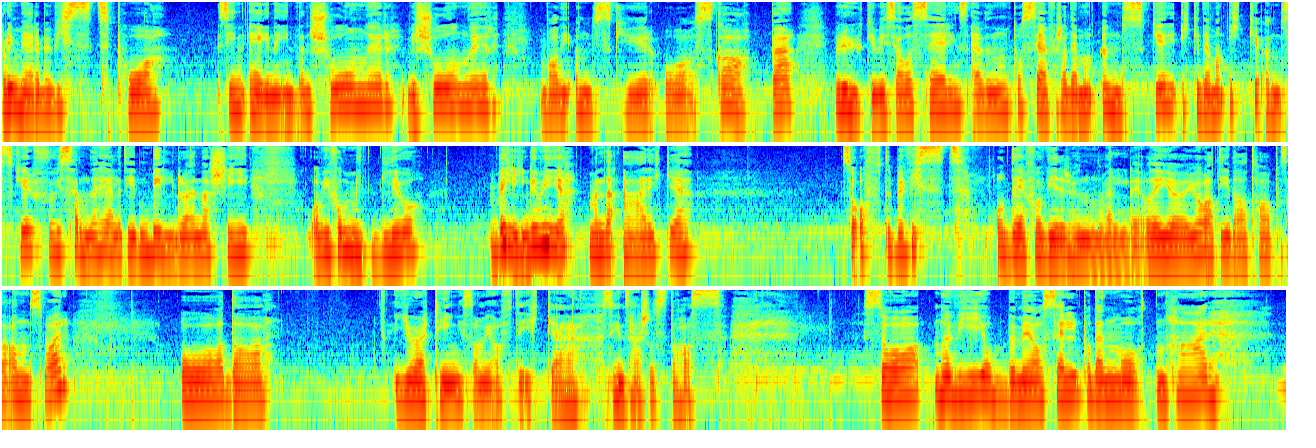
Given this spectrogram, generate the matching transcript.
bli mer bevisst på sine egne intensjoner, visjoner, hva de ønsker å skape. Bruke visualiseringsevnen på å se for seg det man ønsker, ikke det man ikke ønsker. For vi sender hele tiden bilder og energi, og vi formidler jo veldig mye. Men det er ikke så ofte bevisst. Og det forvirrer hunden veldig. Og det gjør jo at de da tar på seg ansvar, og da gjør ting som vi ofte ikke syns er så stas. Så når vi jobber med oss selv på den måten her,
